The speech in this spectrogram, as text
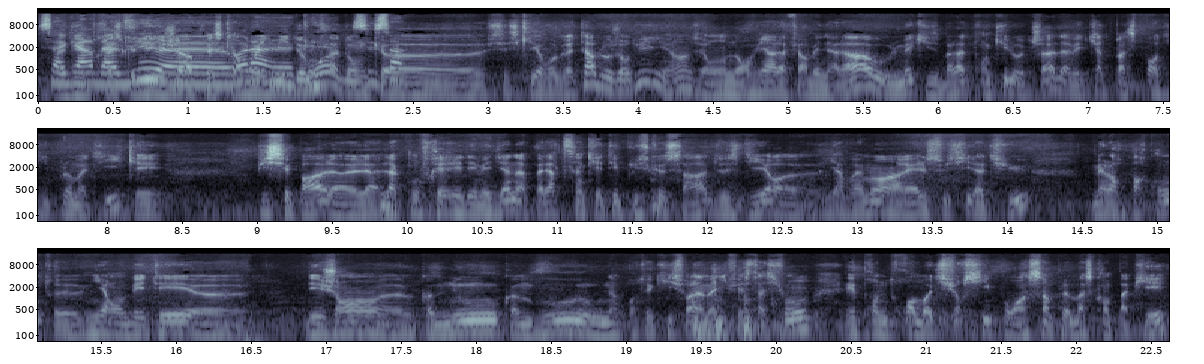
sa bah, garde à vue. déjà presque un mois et demi, deux mois, donc c'est ce qui est regrettable aujourd'hui. Hein. On en revient à l'affaire Benalla où le mec il se balade tranquille au Tchad avec quatre passeports diplomatiques et puis je sais pas, la, confrérie des médias n'a pas l'air de s'inquiéter plus que ça, de se dire euh, il y a vraiment un réel souci là-dessus. Mais alors par contre, euh, venir embêter euh, des gens comme nous, comme vous ou n'importe qui sur la manifestation et prendre trois mois de sursis pour un simple masque en papier,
